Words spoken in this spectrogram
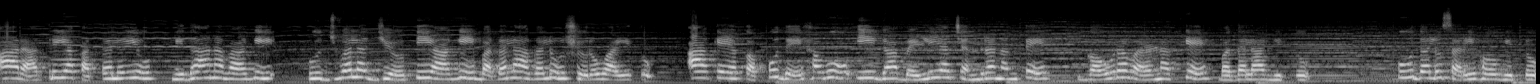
ಆ ರಾತ್ರಿಯ ಕತ್ತಲೆಯು ನಿಧಾನವಾಗಿ ಉಜ್ವಲ ಜ್ಯೋತಿಯಾಗಿ ಬದಲಾಗಲು ಶುರುವಾಯಿತು. ಆಕೆಯ ಕಪ್ಪು ದೇಹವು ಈಗ ಬೆಳ್ಳಿಯ ಚಂದ್ರನಂತೆ ಗೌರವರ್ಣಕ್ಕೆ ಬದಲಾಗಿತ್ತು. ಕೂದಲು ಸರಿ ಹೋಗಿತ್ತು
